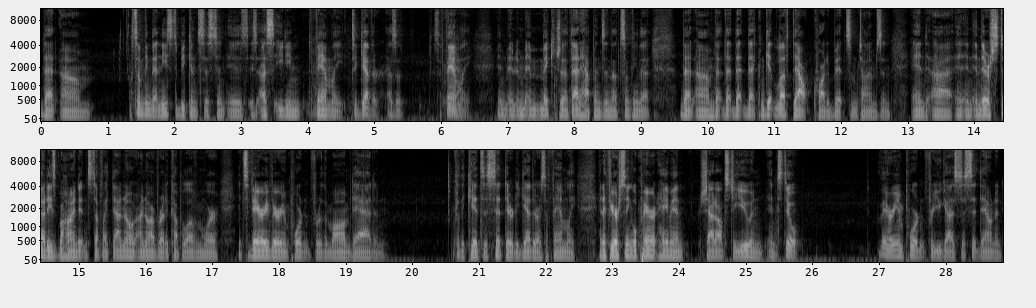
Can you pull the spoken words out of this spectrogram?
that um something that needs to be consistent is is us eating family together as a as a family. And, and, and making sure that that happens, and that's something that that um that, that, that, that can get left out quite a bit sometimes, and and uh and, and there are studies behind it and stuff like that. I know I know I've read a couple of them where it's very very important for the mom, dad, and for the kids to sit there together as a family. And if you're a single parent, hey man, shout outs to you and, and still very important for you guys to sit down and,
